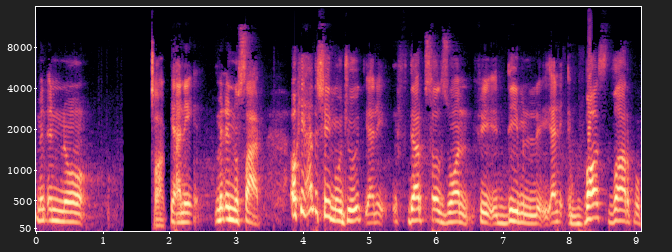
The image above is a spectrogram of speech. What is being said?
من إنه صعب. يعني من إنه صعب. أوكي هذا الشيء موجود يعني في Dark Souls 1 في ال Demon يعني boss ضاربه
